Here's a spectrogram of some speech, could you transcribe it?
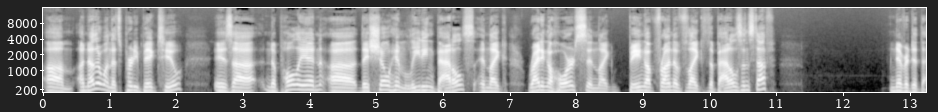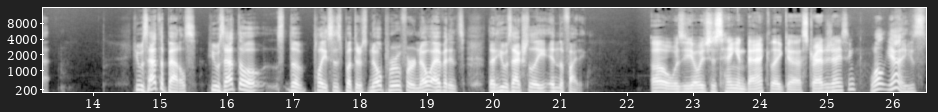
Um, another one that's pretty big too is uh, Napoleon. Uh, they show him leading battles and like riding a horse and like being up front of like the battles and stuff. Never did that. He was at the battles. He was at the the places, but there's no proof or no evidence that he was actually in the fighting. Oh, was he always just hanging back, like uh, strategizing? Well, yeah, he's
